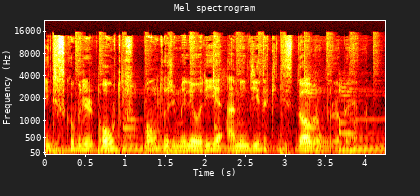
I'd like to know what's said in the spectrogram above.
e descobrir outros pontos de melhoria à medida que desdobram o problema.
